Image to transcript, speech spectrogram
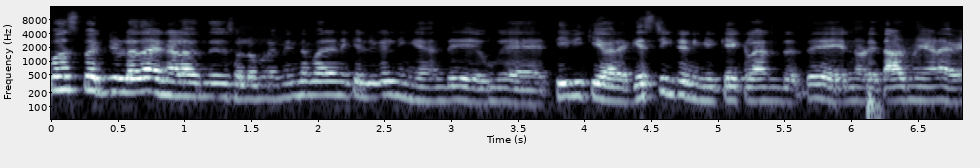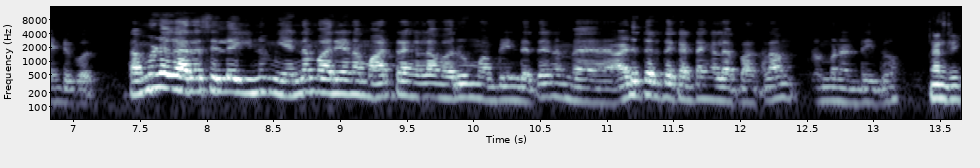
பெர்ஸ்பெக்டிவ்ல தான் என்னால வந்து சொல்ல முடியும். இந்த மாதிரியான கேள்விகள் நீங்க வந்து உங்க டிவிக்கு வர கெஸ்டிங்கிட்ட நீங்க கேட்கலான்றது என்னுடைய தாழ்மையான வேண்டுகோள். தமிழக அரசியல்ல இன்னும் என்ன மாதிரியான மாற்றங்கள்லாம் வரும் அப்படின்றத நம்ம அடுத்தடுத்த கட்டங்களை பார்க்கலாம். ரொம்ப நன்றி ப்ரோ நன்றி.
